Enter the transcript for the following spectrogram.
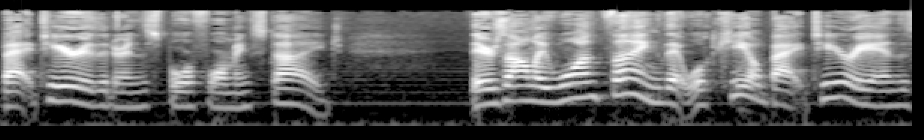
bacteria that are in the spore forming stage. There's only one thing that will kill bacteria in the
